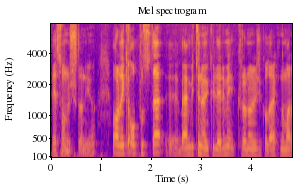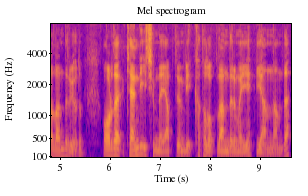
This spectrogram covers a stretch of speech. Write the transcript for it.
ile sonuçlanıyor. Oradaki opusta e, ben bütün öykülerimi kronolojik olarak numaralandırıyordum. Orada kendi içimde yaptığım bir kataloglandırmayı bir anlamda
